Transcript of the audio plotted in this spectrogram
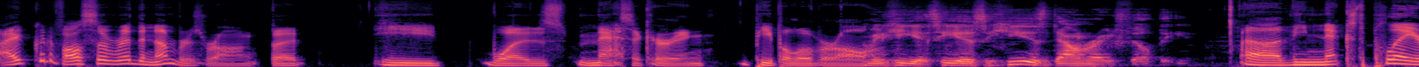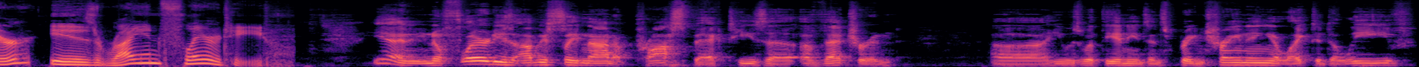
I could have also read the numbers wrong, but he was massacring people overall. I mean, he is. He is. He is downright filthy. Uh, the next player is Ryan Flaherty. Yeah, and you know, Flaherty is obviously not a prospect. He's a, a veteran. Uh, he was with the Indians in spring training, elected to leave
